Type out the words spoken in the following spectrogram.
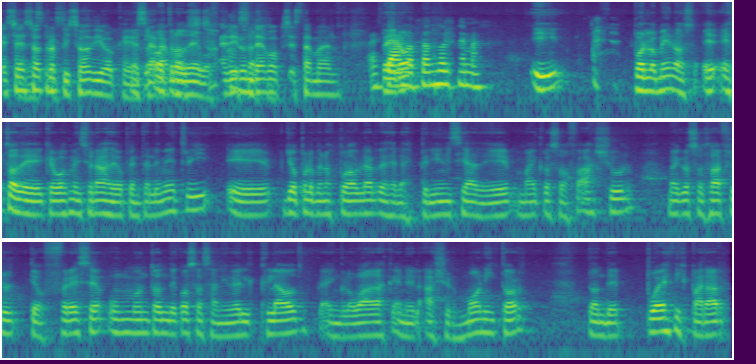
Ese es otro episodio que es otro DevOps. Pedir un DevOps está mal. Está anotando el tema. Y por lo menos e, esto de que vos mencionabas de OpenTelemetry, eh, yo por lo menos puedo hablar desde la experiencia de Microsoft Azure. Microsoft Azure te ofrece un montón de cosas a nivel cloud englobadas en el Azure Monitor, donde puedes disparar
